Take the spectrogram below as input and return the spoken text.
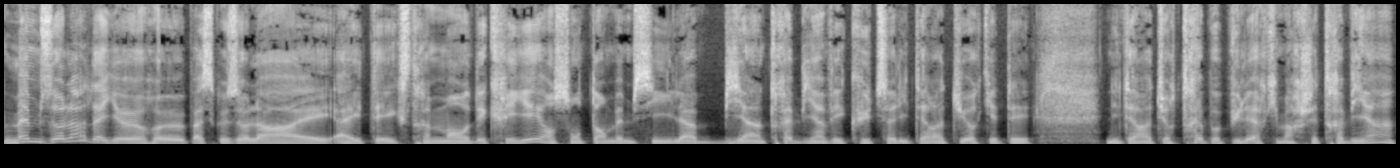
même Zola d'ailleurs euh, parce que Zola a, a été extrêmement décrié en son temps même s'il a bien très bien vécu de sa littérature qui était une littérature très populaire qui marchait très bien.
